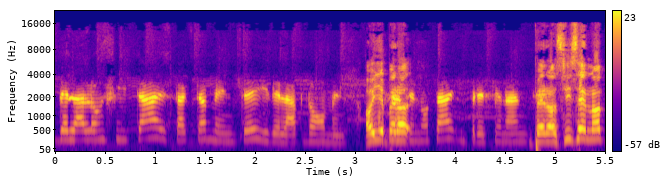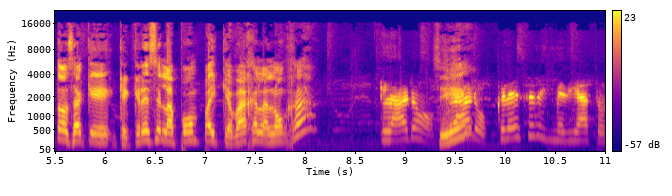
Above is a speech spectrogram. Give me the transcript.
de la lonjita, exactamente, y del abdomen. Oye, O sea, pero- Se nota impresionante. Pero sí se nota, o sea, que, que crece la pompa y que baja la lonja. Claro, ¿Sí? claro, crece de inmediato,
